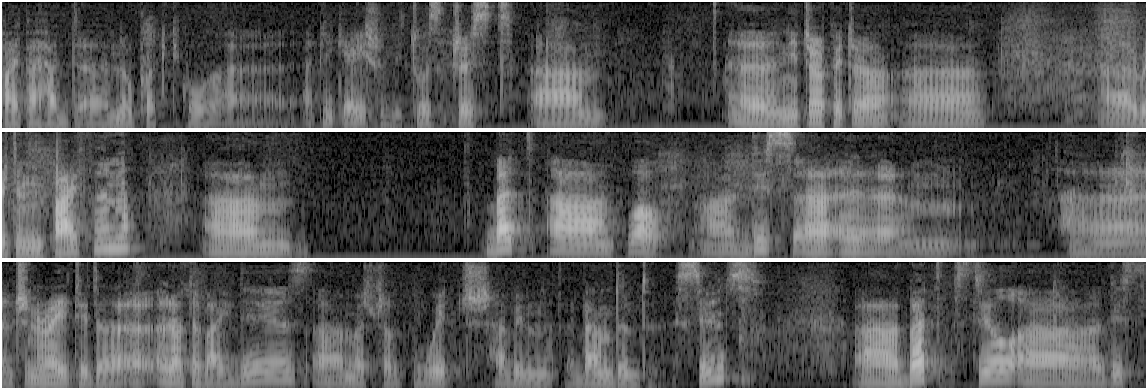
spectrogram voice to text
PyPy had uh, no practical uh, application. It was just um, an interpreter uh, written in Python. Um, but, well, this um, generated a, lot of ideas, much of which have been abandoned since. Uh, but still, uh, this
